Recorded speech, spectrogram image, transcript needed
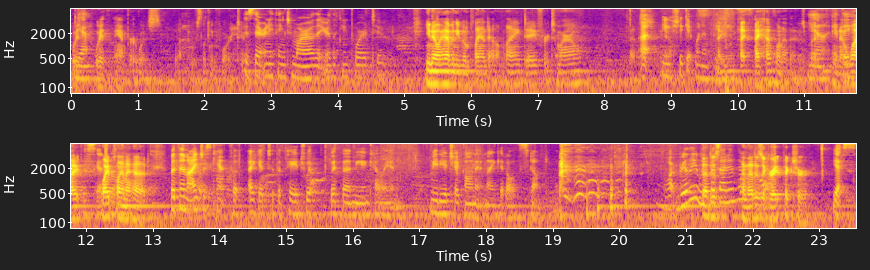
with Yeah. with Amber was what I was looking forward to. Is there anything tomorrow that you're looking forward to? You know, I haven't even planned out my day for tomorrow. Uh, you you know, should get one of I, these. I, I have one of those, but yeah, you know, why why plan ahead? But then I just can't put. I get to the page with with uh, me and Kelly and Media Chick on it, and I get all stumped. What really? We That put is- that in there? And that is a great picture. Yes.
